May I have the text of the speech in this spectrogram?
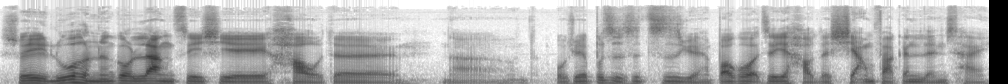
所以如何能够让这些好的啊、我觉得不只是资源，包括这些好的想法跟人才，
